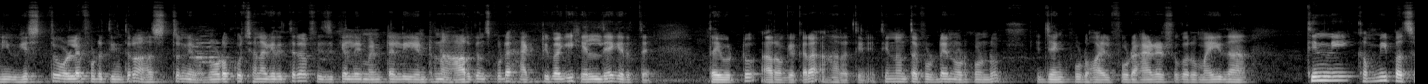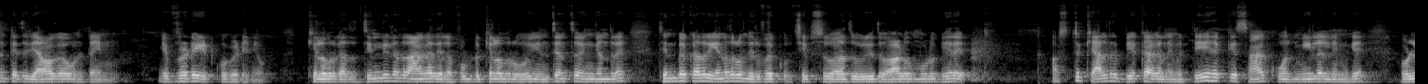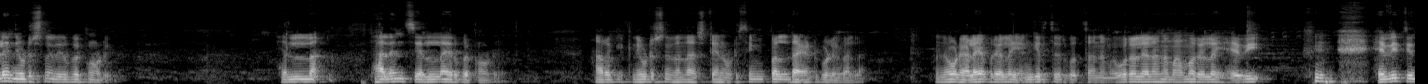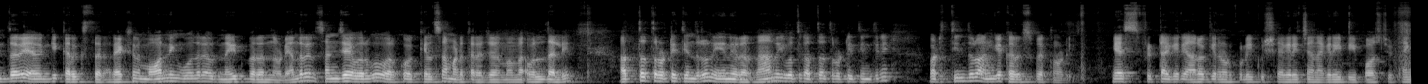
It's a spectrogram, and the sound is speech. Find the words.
ನೀವು ಎಷ್ಟು ಒಳ್ಳೆ ಫುಡ್ ತಿಂತೀರೋ ಅಷ್ಟು ನೀವು ನೋಡೋಕ್ಕೂ ಚೆನ್ನಾಗಿರ್ತೀರ. ಫಿಸಿಕಲಿ ಮೆಂಟಲಿ ಎಂಟ್ರನ ಆರ್ಗನ್ಸ್ ಕೂಡ ಆ್ಯಕ್ಟಿವ್ ಆಗಿ ಹೆಲ್ದಿಯಾಗಿರುತ್ತೆ ದಯವಿಟ್ಟು ಆರೋಗ್ಯಕರ ಆಹಾರ ತಿನ್ನಿ. ತಿನ್ನೋಂಥ ಫುಡ್ಡೇ ನೋಡಿಕೊಂಡು ಈ junk food oil food added sugar maida ತಿನ್ನಿ. ಕಮ್ಮಿ ಪರ್ಸೆಂಟೇಜ್ ಯಾವಾಗ ಒಂದು ಟೈಮ್ ಎವ್ರಿಡೇ ಇಟ್ಕೋಬೇಡಿ ನೀವು. ಕೆಲವ್ರಿಗೆ ಅದು ತಿನ್ನಲಿಲ್ಲ ಅಂದರೆ ಆಗೋದಿಲ್ಲ. ಫುಡ್ ಕೆಲವರು ಎಂತೆಂಥ ಹೆಂಗಂದರೆ ತಿನ್ನಬೇಕಾದ್ರೆ ಏನಾದರೂ ಒಂದು ಇರಬೇಕು. ಚಿಪ್ಸು ಅದು ಇದು ಆಳು ಮೂಳು, ಬೇರೆ. ಅಷ್ಟು ಕ್ಯಾಲ್ರಿ ಬೇಕಾಗಲ್ಲ ನಿಮಗೆ. ದೇಹಕ್ಕೆ ಸಾಕು ಒಂದು ಮೀಲಲ್ಲಿ ನಿಮಗೆ ಒಳ್ಳೆ ನ್ಯೂಟ್ರಿಷನಲ್ ಇರಬೇಕು ನೋಡಿ. ಎಲ್ಲ ಬ್ಯಾಲೆನ್ಸ್ ಎಲ್ಲ ಇರಬೇಕು ನೋಡಿ ಆರೋಗ್ಯಕ್ಕೆ ನ್ಯೂಟ್ರಿಷನ್ ಎಲ್ಲ ಅಷ್ಟೇ ನೋಡಿ ಸಿಂಪಲ್ ಡಯಟ್ಗಳು ಇವೆಲ್ಲ. ನೋಡಿ ಹಳೆಯಬ್ರು ಎಲ್ಲ ಹೆಂಗಿರ್ತಿದ್ರು ಗೊತ್ತಾ? ನಮ್ಮ ಊರಲ್ಲೆಲ್ಲ ನಮ್ಮ ಅಮ್ಮವರೆಲ್ಲ ಹೆವಿ ಹೆವಿ ತಿಂತಾರೆ, ಹಂಗೆ ಕರಗಿಸ್ತಾರೆ. ಯಾಕಂದ್ರೆ ಮಾರ್ನಿಂಗ್ ಹೋದರೆ ಅವ್ರು ನೈಟ್ ಬರೋದು ನೋಡಿ. ಅಂದರೆ ಸಂಜೆವರೆಗೂ ವರ್ಕ್ ಕೆಲಸ ಮಾಡ್ತಾರೆ ಜ ಹೊಲದಲ್ಲಿ. ಹತ್ತತ್ತು ರೊಟ್ಟಿ ತಿಂದರೂ ಏನಿರಲ್ಲ ನಾನು ಇವತ್ತಿಗೆ ಹತ್ತತ್ತು ರೊಟ್ಟಿ ತಿಂತೀನಿ ಬಟ್ ತಿಂದರೂ ಹಂಗೆ ಕರಗಿಸ್ಬೇಕು ನೋಡಿ. ಎಸ್ ಫಿಟ್ ಆಗಿರಿ, ಆರೋಗ್ಯ ನೋಡ್ಕೊಳ್ಳಿ, ಖುಷಿಯಾಗಿರಿ, ಚೆನ್ನಾಗಿರಿ ಬಿ ಪಾಸಿಟಿವ್ ಥ್ಯಾಂಕ್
